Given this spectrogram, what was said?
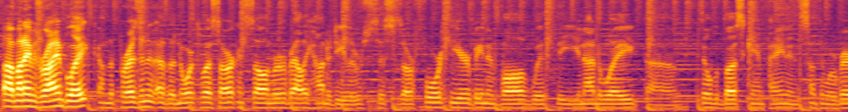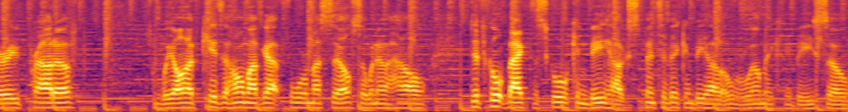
Uh, my name is Ryan Blake. I'm the president of the Northwest Arkansas and River Valley Honda Dealers. This is our fourth year being involved with the United Way uh, Fill the Bus campaign and something we're very proud of. We all have kids at home. I've got four myself, so we know how difficult back to school can be, how expensive it can be, how overwhelming it can be. So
